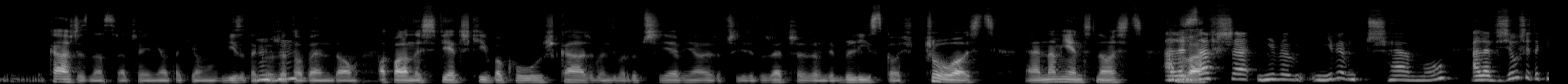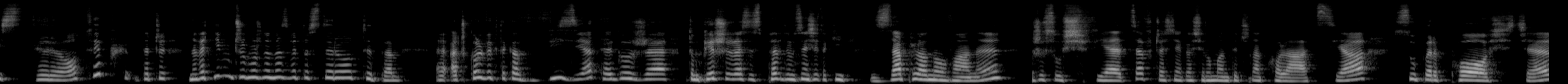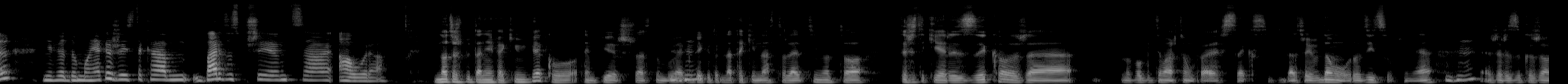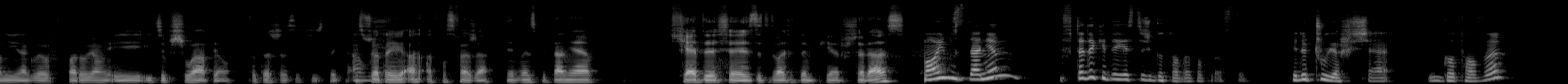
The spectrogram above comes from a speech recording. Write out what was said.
każdy z nas raczej miał taką wizję tego, mm -hmm. że mhm. to będą odpalone świeczki wokół łóżka, że będzie bardzo przyjemnie, że przyjdzie do rzeczy, że będzie bliskość, czułość, namiętność. Ale Bywa. zawsze, nie wiem, nie wiem czemu, ale wziął się taki stereotyp, znaczy nawet nie wiem, czy można nazwać to stereotypem, e, aczkolwiek taka wizja tego, że ten pierwszy raz jest w pewnym sensie taki zaplanowany, że są świece, wcześniej jakaś romantyczna kolacja, super pościel, nie wiadomo jaka, że jest taka bardzo sprzyjająca aura. No też pytanie w jakim wieku ten pierwszy raz, no bo jak w mhm. wieku na takim nastoletnim, no to też jest takie ryzyko, że no bo gdy masz tą uprawiać seks, raczej w domu u rodziców, nie? Mhm. Że ryzyko, że oni nagle wparują i, i cię przyłapią. To też jest jakiś taki, to sprzyja tej atmosferze. Więc pytanie, kiedy się zdecydować na ten pierwszy raz? Moim zdaniem wtedy, kiedy jesteś gotowy po prostu. Kiedy czujesz się gotowy,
